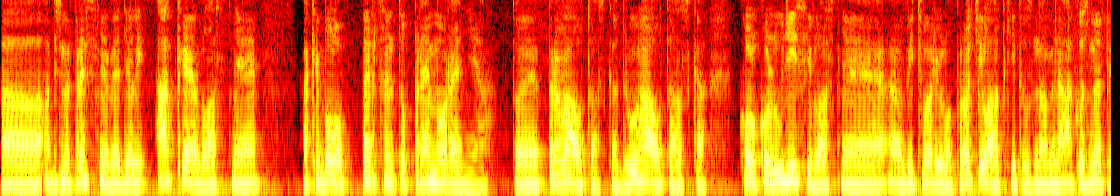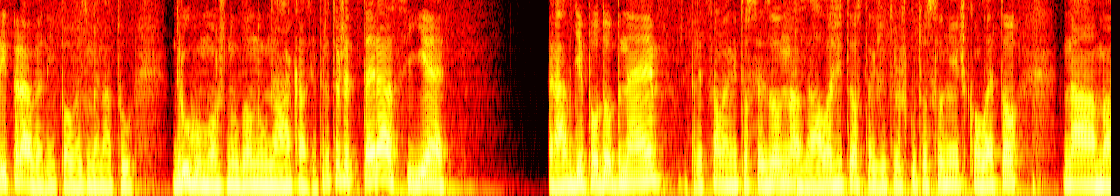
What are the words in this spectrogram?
aby sme presne vedeli, aké vlastne, aké bolo percento premorenia. To je prvá otázka. Druhá otázka, koľko ľudí si vlastne e, vytvorilo protilátky, to znamená, ako sme pripravení, povedzme, na tú druhú možnú vlnu nákazy. Pretože teraz je pravdepodobné, že predsa len je to sezónna záležitosť, takže trošku to slniečko, leto nám e,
